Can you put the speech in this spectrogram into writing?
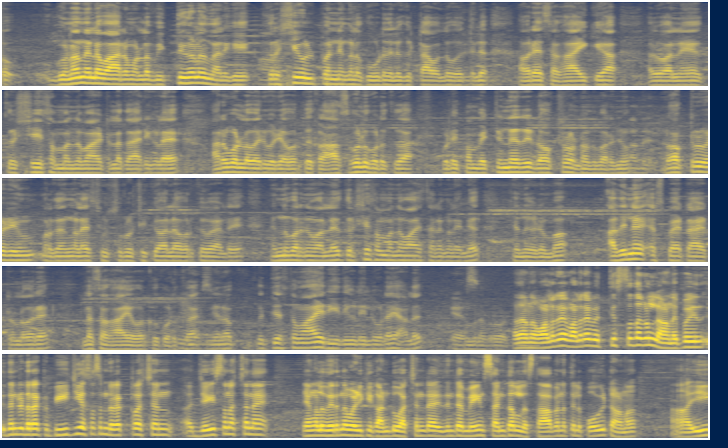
ഗുണനിലവാരമുള്ള വിത്തുകൾ നൽകി കൃഷി ഉൽപ്പന്നങ്ങൾ കൂടുതൽ കിട്ടാവുന്ന വിധത്തിൽ അവരെ സഹായിക്കുക. അതുപോലെ തന്നെ കൃഷി സംബന്ധമായിട്ടുള്ള കാര്യങ്ങളെ അറിവുള്ളവർ വഴി അവർക്ക് ക്ലാസ്സുകൾ കൊടുക്കുക. ഇവിടെ ഇപ്പം വെറ്റിനറി ഡോക്ടർ ഉണ്ടെന്ന് പറഞ്ഞു. ഡോക്ടർ വഴിയും മൃഗങ്ങളെ ശുശ്രൂഷിക്കുമല്ലോ അവർക്ക് വേണ്ടേ എന്ന് പറഞ്ഞ പോലെ കൃഷി സംബന്ധമായ സ്ഥലങ്ങളിൽ ചെന്ന് കഴിയുമ്പോൾ അതിന് എക്സ്പേർട്ട് ആയിട്ടുള്ളവരെ ഉള്ള സഹായം അവർക്ക് കൊടുക്കുക. ഇങ്ങനെ വ്യത്യസ്തമായ രീതികളിലൂടെയാണ് നമ്മുടെ പ്രവർത്തനം അതാണ് വളരെ വളരെ വ്യത്യസ്തതകളിലാണ്. ഇപ്പോൾ ഇതിന്റെ ഡയറക്ടർ പി ജി എസ് എസിന്റെ ഡയറക്ടർ അച്ഛൻ ജെയ്സൺ അച്ഛനെ ഞങ്ങൾ വരുന്ന വഴിക്ക് കണ്ടു. അച്ഛന്റെ ഇതിന്റെ മെയിൻ സെന്ററിൽ സ്ഥാപനത്തിൽ പോയിട്ടാണ് ഈ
